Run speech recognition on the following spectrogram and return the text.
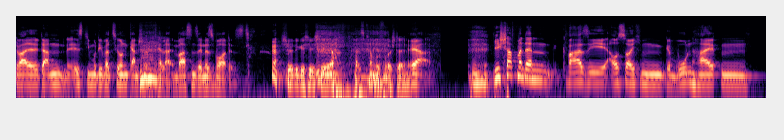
weil dann ist die Motivation ganz schön im Keller, im wahrsten Sinne des Wortes. Schöne Geschichte, ja. Das kann man vorstellen. Ja. Wie schafft man denn quasi aus solchen Gewohnheiten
